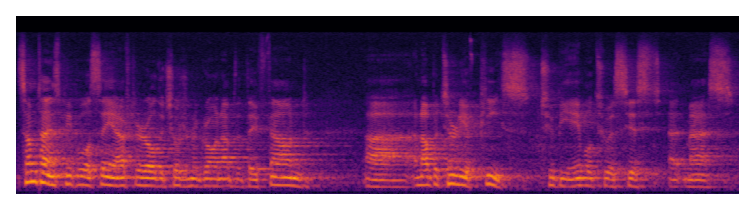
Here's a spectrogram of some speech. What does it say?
sometimes people will say, after all the children are growing up, that they found uh, an opportunity of peace to be able to assist at Mass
